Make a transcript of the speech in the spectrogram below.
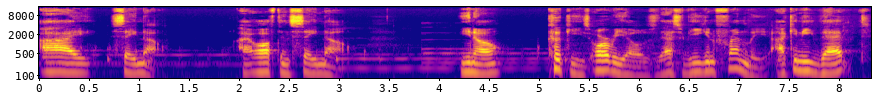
I say no. I often say no. You know, cookies, Oreos, that's vegan friendly. I can eat that.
